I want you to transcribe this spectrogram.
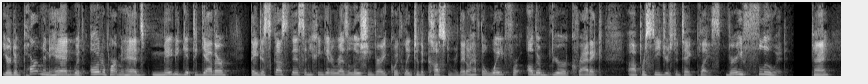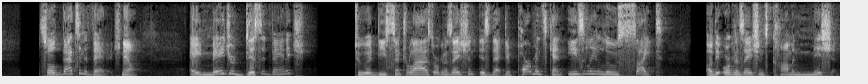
your department head with other department heads maybe get together they discuss this and you can get a resolution very quickly to the customer. They don't have to wait for other bureaucratic uh, procedures to take place. Very fluid. Okay. So that's an advantage. Now, a major disadvantage to a decentralized organization is that departments can easily lose sight of the organization's common mission.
